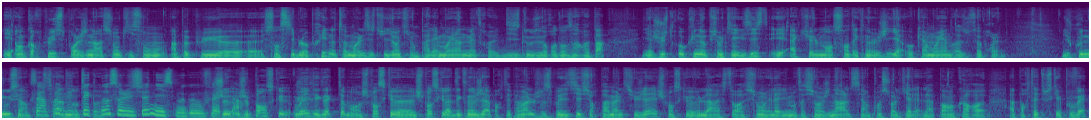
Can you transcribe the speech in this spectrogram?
Et encore plus pour les générations qui sont un peu plus euh, euh, sensibles au prix, notamment les étudiants qui n'ont pas les moyens de mettre 10-12 euros dans un repas. Il n'y a juste aucune option qui existe. Et actuellement, sans technologie, il n'y a aucun moyen de résoudre ce problème. Du coup, nous, c'est un peu C'est un peu du notre- technosolutionnisme que vous faites je, là. je pense que oui exactement. Je pense que je pense que la technologie a apporté pas mal de choses positives sur pas mal de sujets. Et je pense que la restauration et l'alimentation en général, c'est un point sur lequel elle n'a pas encore euh, apporté tout ce qu'elle pouvait.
